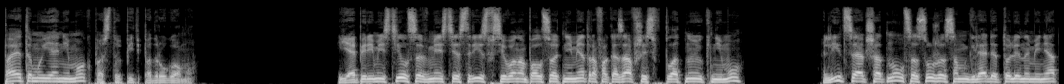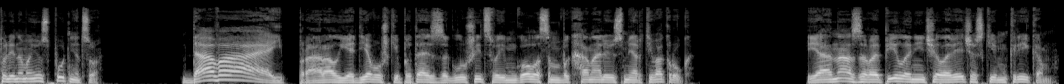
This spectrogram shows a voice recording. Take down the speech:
Поэтому я не мог поступить по-другому. Я переместился вместе с Рис всего на полсотни метров, оказавшись вплотную к нему. Лицей отшатнулся с ужасом, глядя то ли на меня, то ли на мою спутницу. «Давай!» — проорал я девушке, пытаясь заглушить своим голосом вакханалию смерти вокруг. И она завопила нечеловеческим криком.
